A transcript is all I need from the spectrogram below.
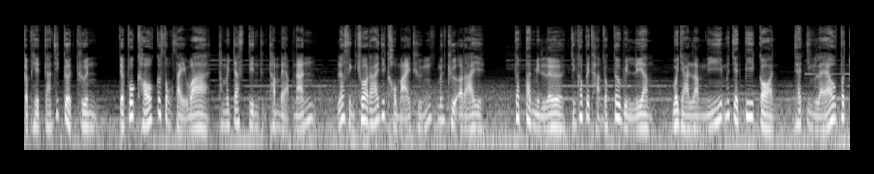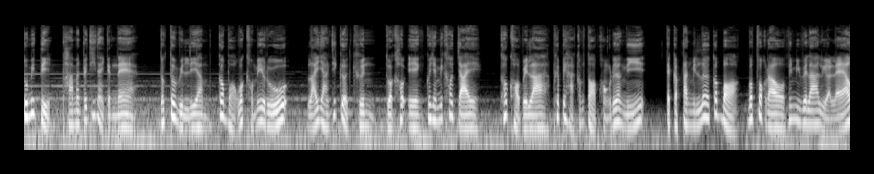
กับเหตุการณ์ที่เกิดขึ้น แต่พวกเขาก็สงสัยว่าทำไมจัสตินถึงทำแบบนั้น แล้วสิ่งชั่วร้ายที่เขาหมายถึงมันคืออะไร กัปตันมิลเลอร์จึงเข้าไปถามดรวิลเลียม ว่ายานลำนี้เมื่อเจ็ดปีก่อนแท้จริงแล้วประตูมิติพามันไปที่ไหนกันแน่ ดรวิลเลียมก็บอกว่าเขาไม่รู้ หลายอย่างที่เกิดขึ้นตัวเขาเองก็ยังไม่เข้าใจ เขาขอเวลาเพื่อไปหาคำตอบของเรื่องนี้ แต่กัปตันมิลเลอร์ก็บอกว่าพวกเราไม่มีเวลาเหลือแล้ว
